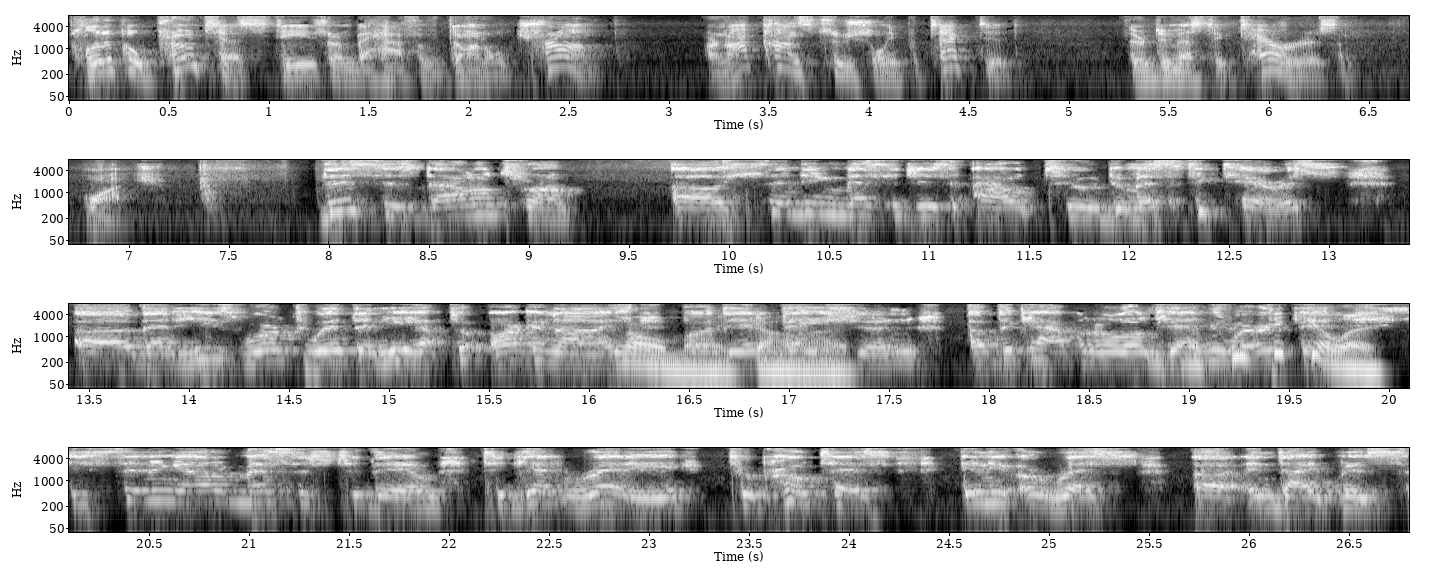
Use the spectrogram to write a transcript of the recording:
political protests staged on behalf of Donald Trump are not constitutionally protected. They're domestic terrorism. Watch. This is Donald Trump uh, sending messages out to domestic terrorists uh, that he's worked with and he helped to organize Oh, for the God. invasion of the Capitol on That's January 5th. ridiculous. He's sending out a message to them to get ready to protest any arrests, uh, indictments,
